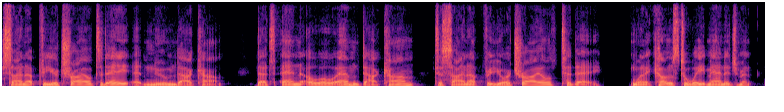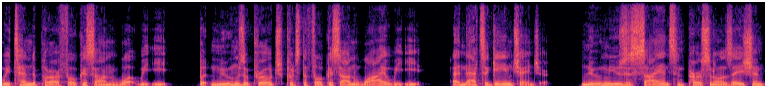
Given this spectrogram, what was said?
Sign up for your trial today at Noom.com. That's N O O M.com to sign up for your trial today. When it comes to weight management, we tend to put our focus on what we eat, but Noom's approach puts the focus on why we eat. And that's a game changer. Noom uses science and personalization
